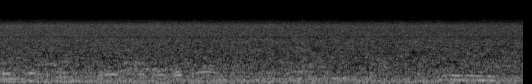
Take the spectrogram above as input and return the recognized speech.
Thank you.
